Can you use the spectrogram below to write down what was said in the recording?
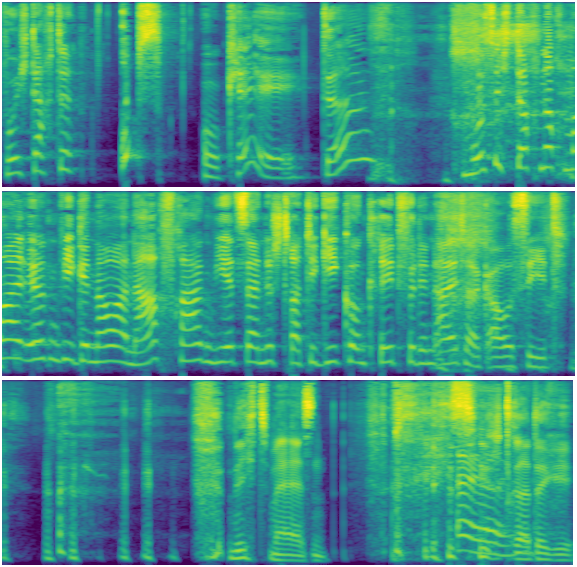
wo ich dachte, ups, okay, das muss ich doch noch mal irgendwie genauer nachfragen, wie jetzt deine Strategie konkret für den Alltag aussieht. Nichts mehr essen. Das ist die äh, Strategie.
